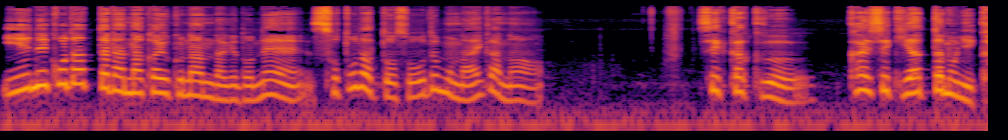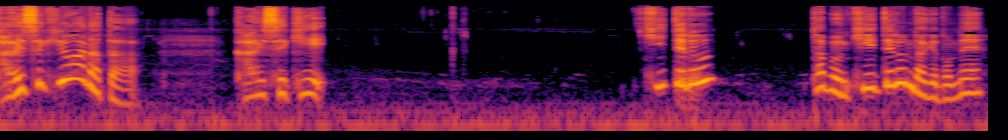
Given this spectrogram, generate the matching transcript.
家猫だったら仲良くなんだけどね。外だとそうでもないかな。せっかく解析やったのに解析よあなた。解析。聞いてる？多分聞いてるんだけどね。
